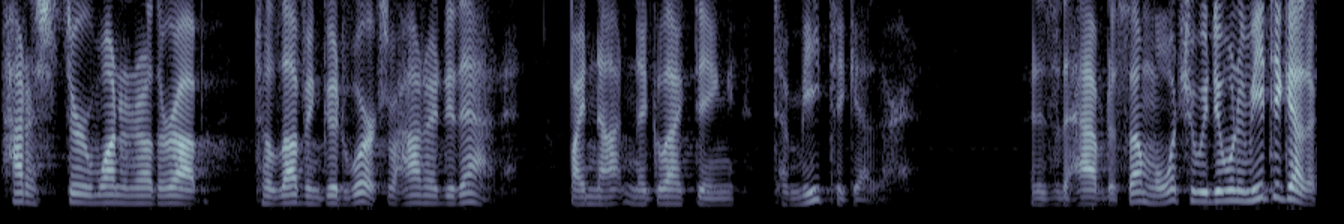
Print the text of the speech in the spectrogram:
how to stir one another up to love and good works. Well, how do I do that? By not neglecting to meet together. And It is the habit of some. Well, what should we do when we meet together?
